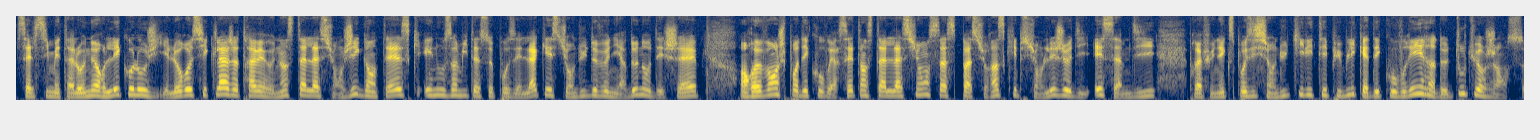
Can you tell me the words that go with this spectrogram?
Celle-ci met à l'honneur l'écologie et le recyclage à travers une installation gigantesque et nous invite à se poser la question du devenir de nos déchets. En revanche, pour découvrir cette installation, ça se passe sur inscription les jeudis et samedis. Bref, une exposition d'utilité publique à découvrir de toute urgence.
